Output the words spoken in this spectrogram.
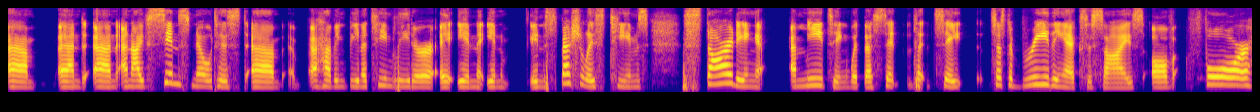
um, and and and I've since noticed, um, uh, having been a team leader in in in specialist teams, starting a meeting with a let's say just a breathing exercise of four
